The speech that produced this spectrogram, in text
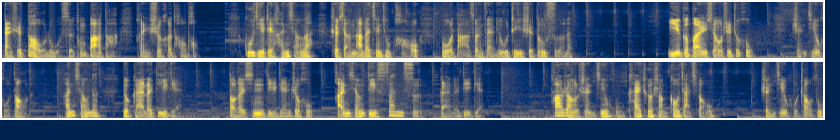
但是道路四通八达，很适合逃跑。估计这韩强啊是想拿了钱就跑，不打算在刘真市等死了。一个半小时之后，沈金虎到了，韩强呢又改了地点。到了新地点之后，韩强第三次改了地点。他让沈金虎开车上高架桥，沈金虎照做。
